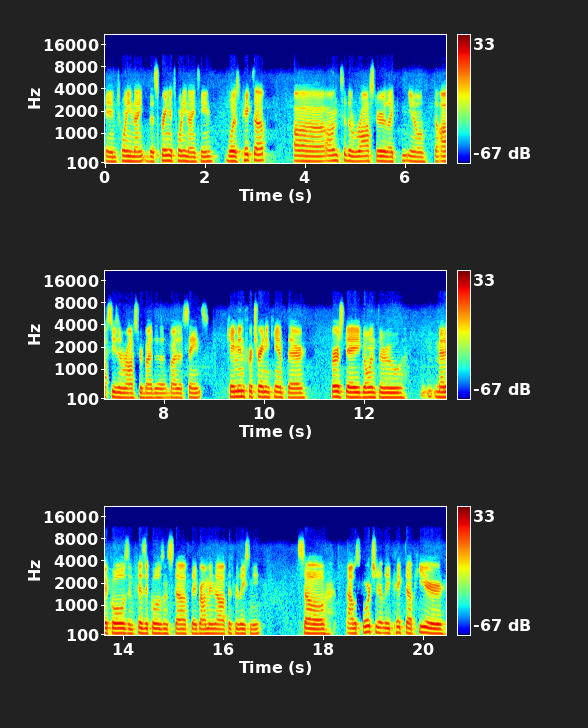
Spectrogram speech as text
in 29 the spring of 2019. Was picked up uh, onto the roster, like you know the off-season roster by the by the Saints. Came in for training camp there. First day going through medicals and physicals and stuff. They brought me in the office, released me. So I was fortunately picked up here.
